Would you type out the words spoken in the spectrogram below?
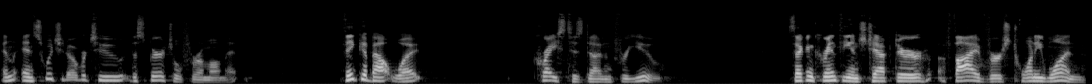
and, and switch it over to the spiritual for a moment. Think about what Christ has done for you. 2 Corinthians chapter 5 verse 21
